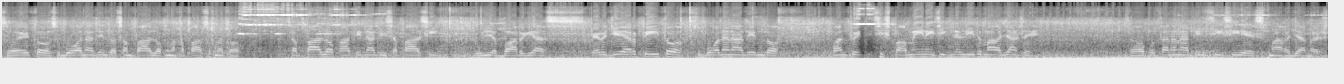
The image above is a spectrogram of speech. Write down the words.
So ito, subukan natin to Sampaloc, nakapasok na to. Sampaloc, hatid natin sa Pasig, Julia Vargas. Pero JRP ito, subukan na natin to. 126 pa may na signal dito mga kadyans eh. So punta na natin CCS mga kadyans.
